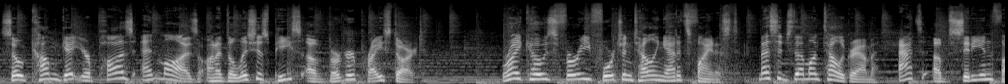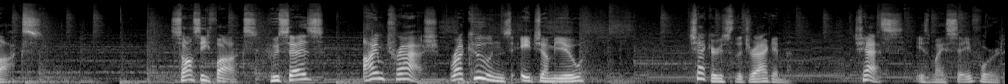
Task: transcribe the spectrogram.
so come get your paws and maws on a delicious piece of burger priced art. Ryko's furry fortune telling at its finest. Message them on Telegram at Obsidian Fox. Saucy Fox, who says, I'm trash, raccoons, HMU. Checkers the Dragon. Chess is my safe word.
